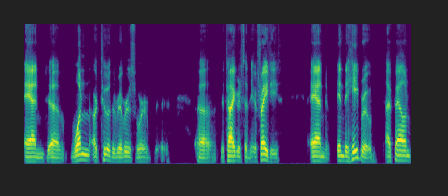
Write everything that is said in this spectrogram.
and uh, one or two of the rivers were uh, the Tigris and the Euphrates. And in the Hebrew, I found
